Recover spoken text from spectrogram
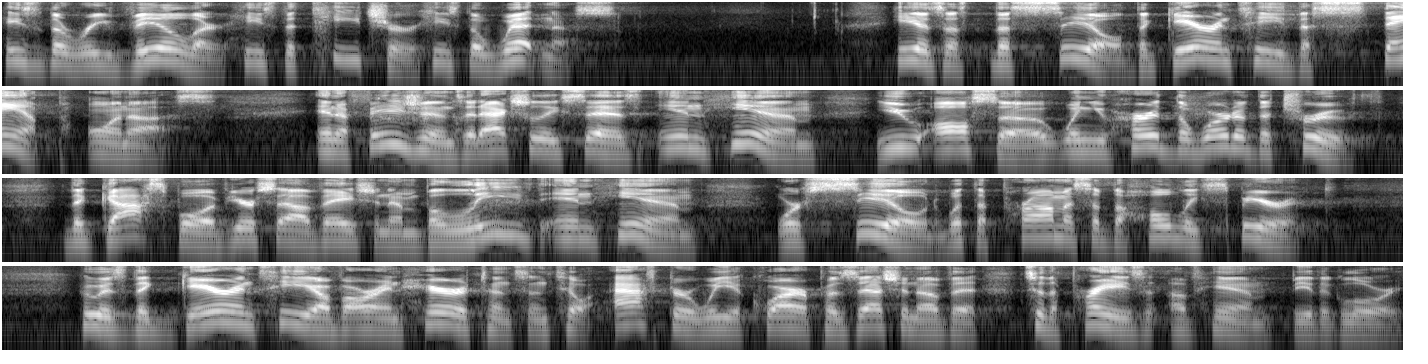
He's the revealer, he's the teacher, he's the witness. He is a, the seal, the guarantee, the stamp on us. In Ephesians, it actually says, In him you also, when you heard the word of the truth, the gospel of your salvation, and believed in him, were sealed with the promise of the Holy Spirit, who is the guarantee of our inheritance until after we acquire possession of it. To the praise of him be the glory.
